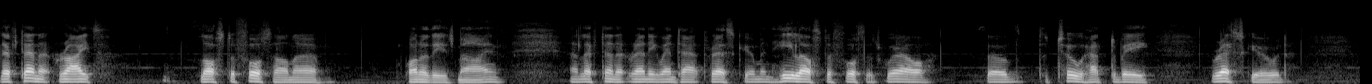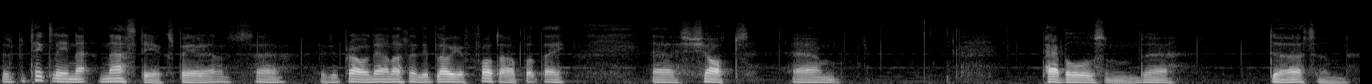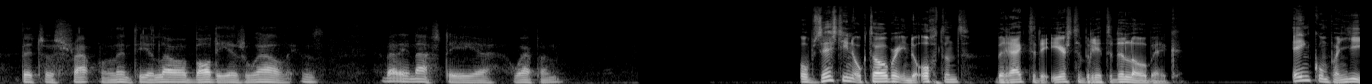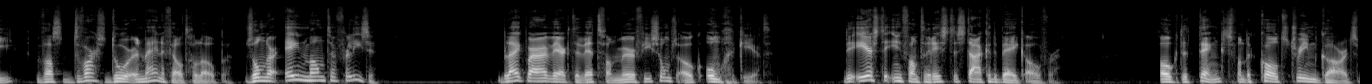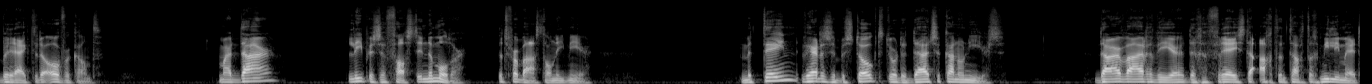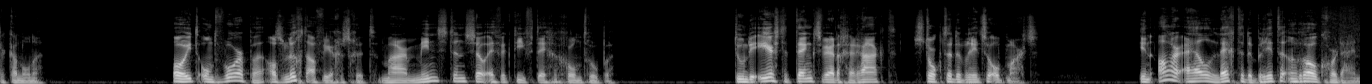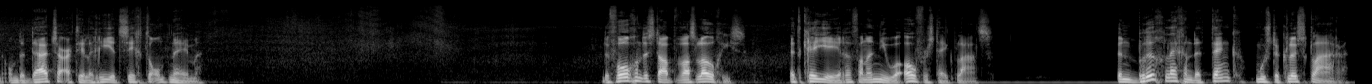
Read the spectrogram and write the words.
Lieutenant Wright lost a foot on a, uh, one of these mines, and Lieutenant Rennie went out to rescue him, and he lost a foot as well. So the two had to be rescued. It was a particularly na- nasty experience. Uh, as you probably know, not only they blow your foot off, but they uh, shot um, pebbles and uh, dirt and bits shrapnel into your lower body as well. It was a very nasty uh, weapon. Op 16 oktober in de ochtend bereikten de eerste Britten de Loobeek. Eén compagnie was dwars door een mijnenveld gelopen, zonder één man te verliezen. Blijkbaar werkt de wet van Murphy soms ook omgekeerd. De eerste infanteristen staken de beek over. Ook de tanks van de Coldstream Guards bereikten de overkant. Maar daar liepen ze vast in de modder. Het verbaast al niet meer. Meteen werden ze bestookt door de Duitse kanoniers. Daar waren weer de gevreesde 88 mm kanonnen. Ooit ontworpen als luchtafweergeschut, maar minstens zo effectief tegen grondtroepen. Toen de eerste tanks werden geraakt, stokte de Britse opmars. In allerijl legden de Britten een rookgordijn om de Duitse artillerie het zicht te ontnemen. De volgende stap was logisch: het creëren van een nieuwe oversteekplaats. Een brugleggende tank moest de klus klaren.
